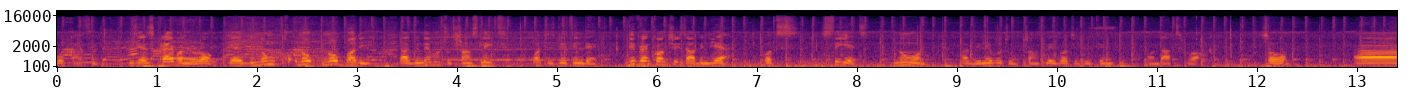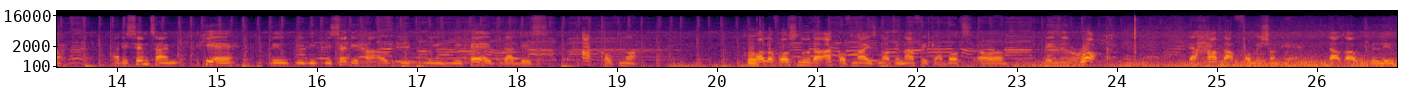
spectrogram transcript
or. It's inscribed on the rock. There's been no, no, nobody that's been able to translate what is written there. Different countries have been here, but see it, no one has been able to translate what is written on that rock. So, uh, at the same time, here they, they, they said they had, we, we heard that there's Ark of Noah. All of us know that Ark of Noah is not in Africa, but um, there's a rock that have that formation here. That's why we believe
